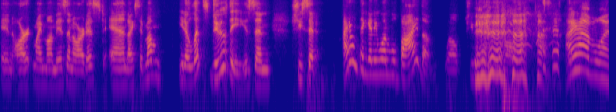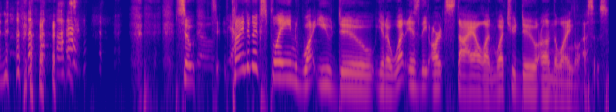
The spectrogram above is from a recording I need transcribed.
In art, my mom is an artist, and I said, Mom, you know, let's do these. And she said, I don't think anyone will buy them. Well, she was. I have one. So, So, yeah. kind of explain what you do. You know, what is the art style and what you do on the wine glasses.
